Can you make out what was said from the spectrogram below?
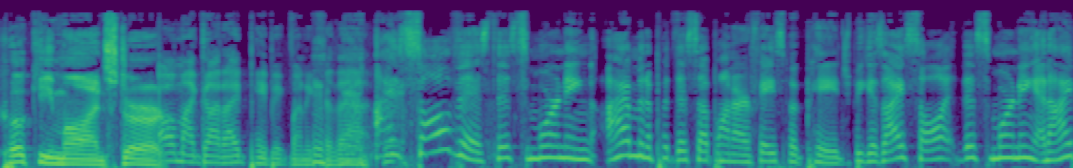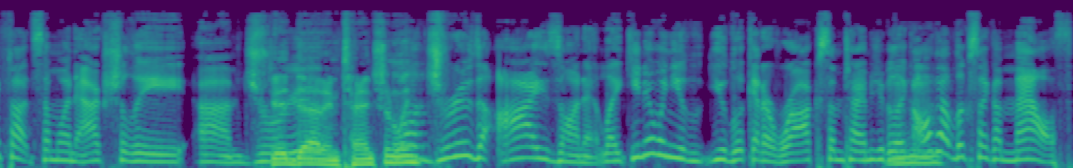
Cookie Monster. Oh my God, I'd pay big money for that. I saw this this morning. I'm going to put this up on our Facebook page because I saw it this morning and I thought someone actually um, drew Did that intentionally? Well, drew the eyes on it. Like you know when you you look at a rock, sometimes you'd be like, Mm-hmm. "Oh, that looks like a mouth,"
